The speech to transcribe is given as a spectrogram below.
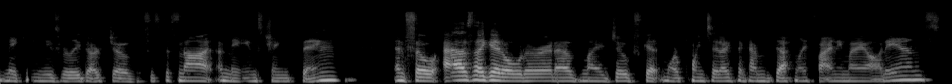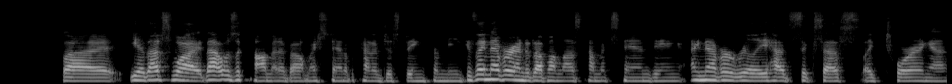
making these really dark jokes. It's just not a mainstream thing. And so as I get older and as my jokes get more pointed, I think I'm definitely finding my audience. But yeah, that's why that was a comment about my stand up kind of just being for me because I never ended up on Last Comic Standing. I never really had success like touring at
